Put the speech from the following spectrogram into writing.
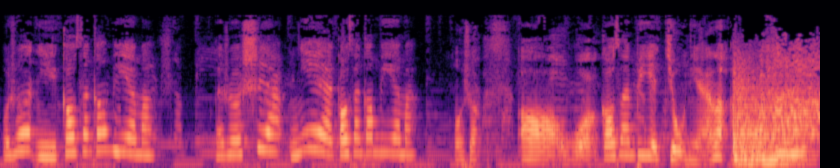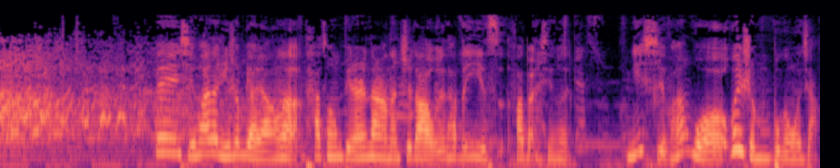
我说：“你高三刚毕业吗？”他说：“是呀，你也高三刚毕业吗？”我说：“哦，我高三毕业九年了。”被喜欢的女生表扬了，他从别人那儿呢知道我对他的意思，发短信问：“你喜欢我，为什么不跟我讲？”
